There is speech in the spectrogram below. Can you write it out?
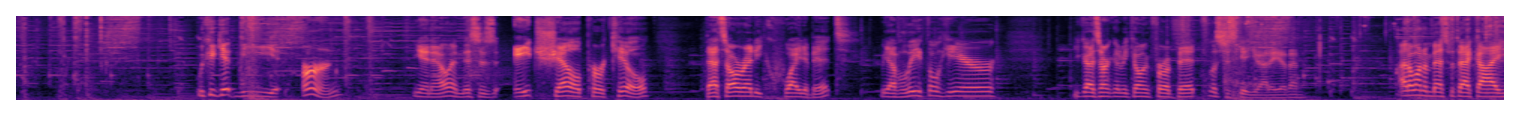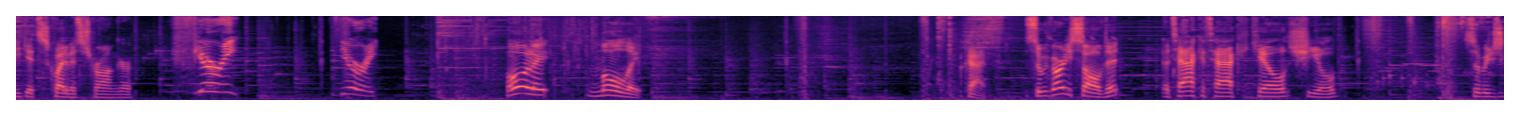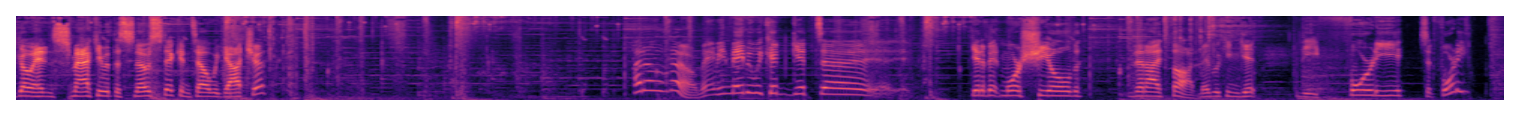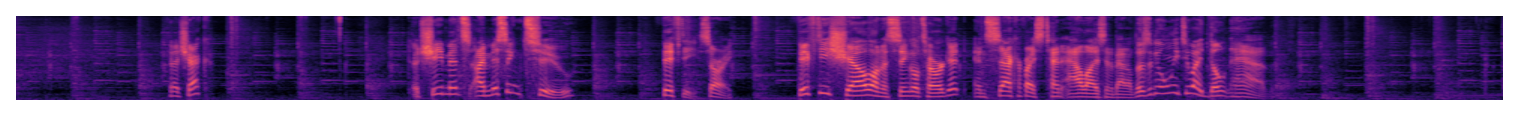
we could get the urn, you know, and this is eight shell per kill. That's already quite a bit. We have lethal here. You guys aren't going to be going for a bit. Let's just get you out of here then. I don't want to mess with that guy. He gets quite a bit stronger. Fury! Fury! Holy moly. Okay, so we've already solved it. Attack, attack, kill, shield. So we just go ahead and smack you with the snow stick until we got you. I don't know. I mean, maybe we could get uh, get a bit more shield than I thought. Maybe we can get the 40. Is it 40? Can I check? Achievements. I'm missing two. 50. Sorry. 50 shell on a single target, and sacrifice 10 allies in a battle. Those are the only two I don't have.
